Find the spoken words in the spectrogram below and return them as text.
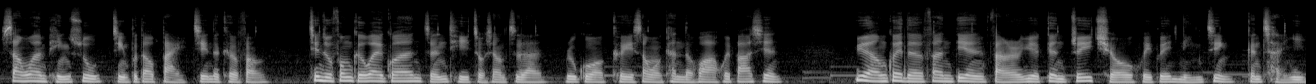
上万坪数仅不到百间的客房。建筑风格、外观整体走向自然。如果可以上网看的话，会发现越昂贵的饭店反而越更追求回归宁静跟禅意。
